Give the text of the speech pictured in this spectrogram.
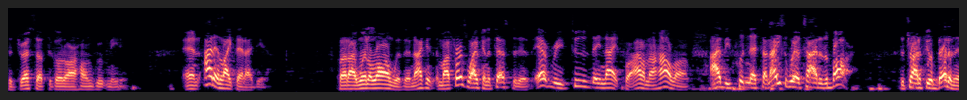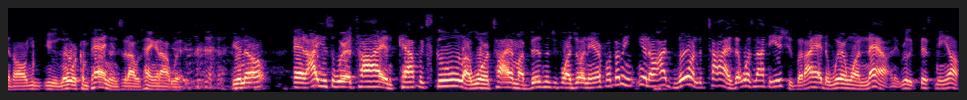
To dress up to go to our home group meeting. And I didn't like that idea. But I went along with it. And I can, my first wife can attest to this. Every Tuesday night for I don't know how long, I'd be putting that tie. I used to wear a tie to the bar to try to feel better than all you, you lower companions that I was hanging out with. You know? And I used to wear a tie in Catholic school. I wore a tie in my business before I joined the Air Force. I mean, you know, I'd worn the ties. That was not the issue, but I had to wear one now and it really pissed me off.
